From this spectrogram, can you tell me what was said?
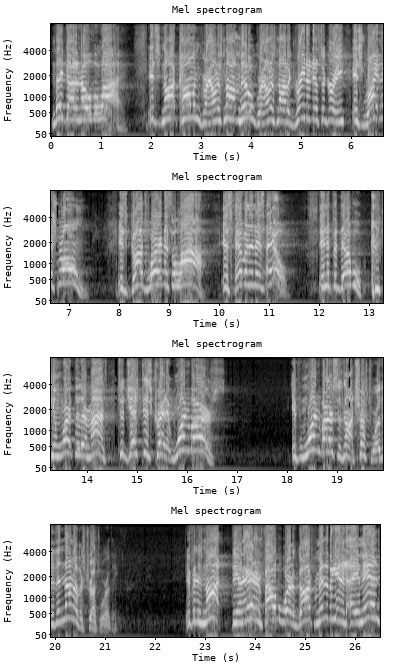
They've got to know the lie. It's not common ground. It's not middle ground. It's not agree to disagree. It's right and it's wrong. It's God's word and it's a lie. It's heaven and it's hell. And if the devil can work through their minds to just discredit one verse, if one verse is not trustworthy, then none of it's trustworthy. If it is not the inerrant, infallible word of God from in the beginning to amen,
